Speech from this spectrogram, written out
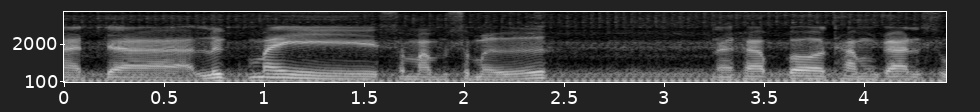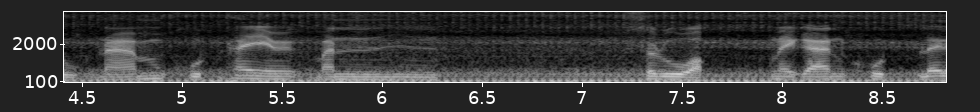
อาจจะลึกไม่สม่ำเสมอ นะครับ ก็ทำการสูบน้ำขุดให้มันสะดวกในการขุดและ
